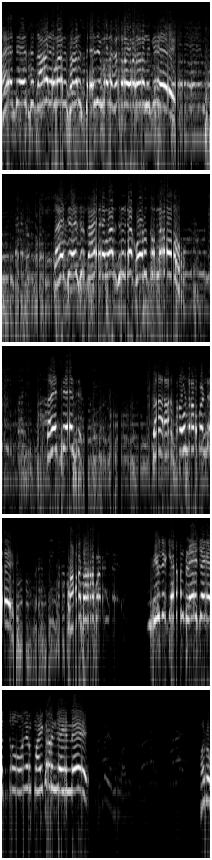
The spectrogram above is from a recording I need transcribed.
దయచేసి దారి ఇవ్వాలి సార్ స్టేజ్ మీద రావడానికి దయచేసి దారి ఇవ్వాల్సిందిగా కోరుతున్నాం. దయచేసి సౌండ్ ఆపండి. పాట ఆపండి. మ్యూజిక్ ఏం ప్లే చేయొద్దు ఓన్లీ మైక్ ఆన్ చేయండి. హలో.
